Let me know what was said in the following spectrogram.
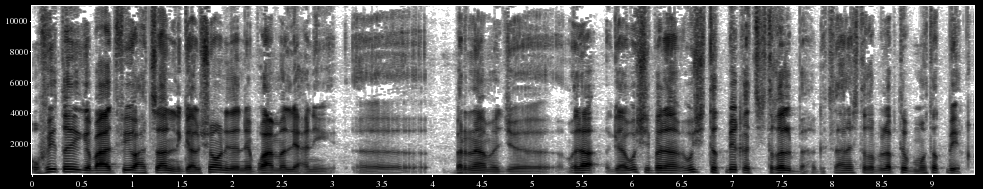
وفي طريقة بعد في واحد سألني قال شلون إذا اني أبغى أعمل يعني آه، برنامج آه، لا قال وش البرنامج وش التطبيق اللي تشتغل به؟ قلت له أنا أشتغل باللابتوب مو تطبيق.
